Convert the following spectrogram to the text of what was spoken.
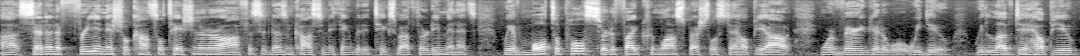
Uh, set in a free initial consultation in our office. It doesn't cost anything, but it takes about 30 minutes. We have multiple certified criminal law specialists to help you out, and we're very good at what we do. We'd love to help you,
